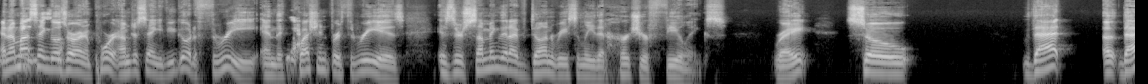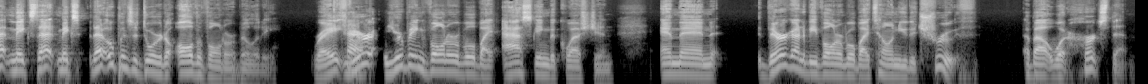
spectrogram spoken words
And I'm not saying those aren't important. I'm just saying if you go to three and the yeah. question for three is, is there something that I've done recently that hurts your feelings? Right. So that uh, that makes that makes that opens the door to all the vulnerability right? Sure. You're you're being vulnerable by asking the question, and then they're going to be vulnerable by telling you the truth about what hurts them,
